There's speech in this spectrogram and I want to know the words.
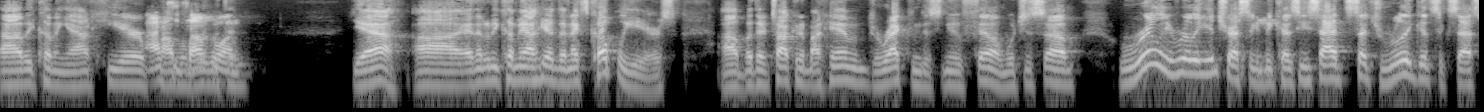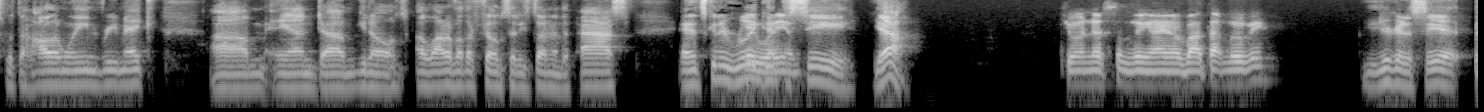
uh, be coming out here That's a tough within- one. yeah, uh, and it'll be coming out here the next couple of years. Uh, but they're talking about him directing this new film, which is um, really, really interesting because he's had such really good success with the Halloween remake, um, and um, you know a lot of other films that he's done in the past. And it's going to be really Hey, good William. to see. Yeah, Do you want to know something I know about that movie? You're going to see it.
